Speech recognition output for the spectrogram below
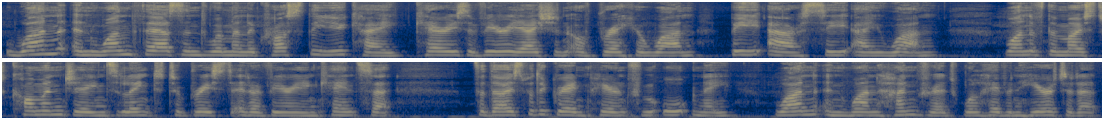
One in 1,000 women across the UK carries a variation of BRCA1, BRCA1, one of the most common genes linked to breast and ovarian cancer. For those with a grandparent from Orkney, one in 100 will have inherited it.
